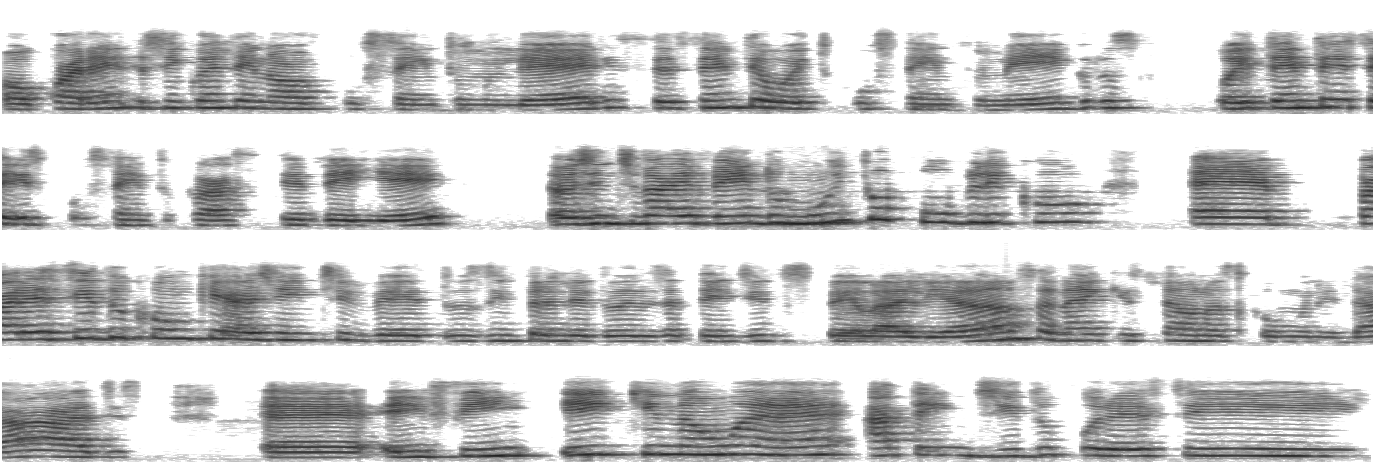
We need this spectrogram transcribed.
Ó, 40, 59% mulheres, 68% negros, 86% classe C, D e E. Então, a gente vai vendo muito público é, parecido com o que a gente vê dos empreendedores atendidos pela aliança, né, que estão nas comunidades, é, enfim, e que não é atendido por esse,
